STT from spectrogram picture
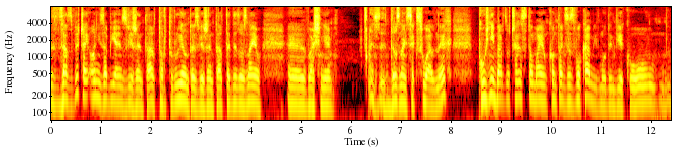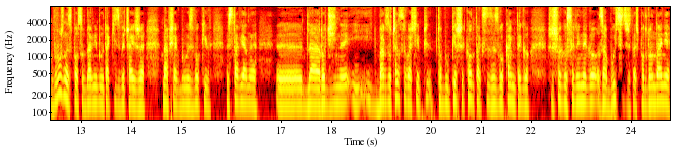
zazwyczaj oni zabijają zwierzęta, torturują te zwierzęta, wtedy doznają e, właśnie doznań seksualnych. Później bardzo często mają kontakt ze zwłokami w młodym wieku. W różny sposób. Dawniej był taki zwyczaj, że na wsiach były zwłoki wystawiane e, dla rodziny i, bardzo często właśnie to był pierwszy kontakt ze zwłokami tego przyszłego seryjnego zabójcy, czy też podglądanie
